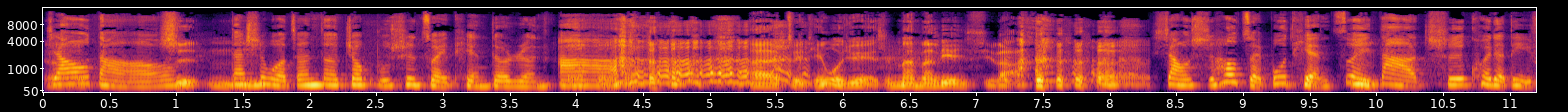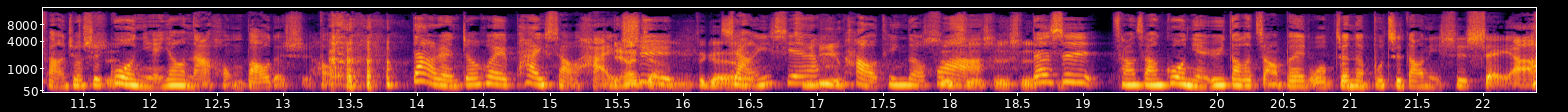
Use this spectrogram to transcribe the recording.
教导，嗯呃、是，嗯、但是我真的就不是嘴甜的人啊。呃，嘴甜我觉得也是慢慢练习啦。小时候嘴不甜，最大吃亏的地方就是过年要拿红包的时候。大人就会派小孩去讲一些好听的话，是是是是。但是常常过年遇到的长辈，我真的不知道你是谁啊？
